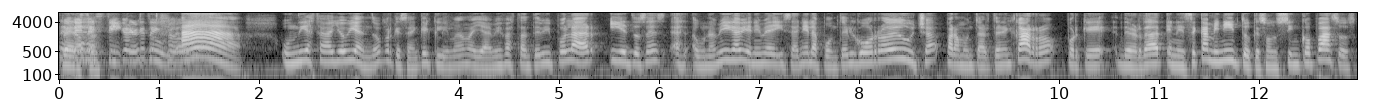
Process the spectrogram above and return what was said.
te hace dispersa. Ah, un día estaba lloviendo, porque saben que el clima de Miami es bastante bipolar, y entonces eh, una amiga viene y me dice, Daniela, ponte el gorro de ducha para montarte en el carro, porque de verdad, en ese caminito, que son cinco pasos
